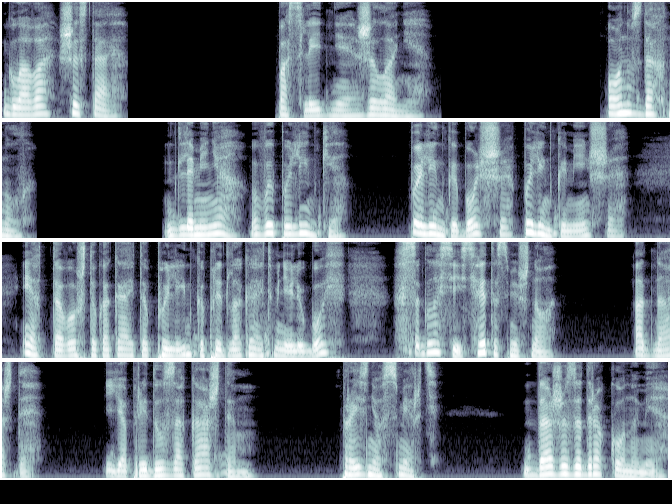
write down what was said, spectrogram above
Глава шестая. Последнее желание. Он вздохнул. Для меня вы пылинки. Пылинкой больше, пылинкой меньше. И от того, что какая-то пылинка предлагает мне любовь, согласись, это смешно. Однажды я приду за каждым, произнес смерть. Даже за драконами.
